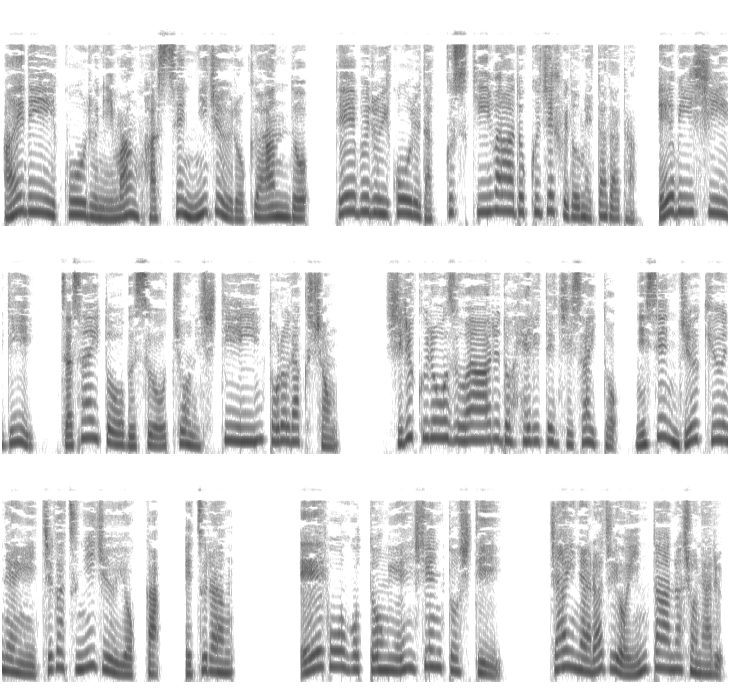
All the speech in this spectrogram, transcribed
ID イコール28026テーブルイコールダックスキーワードクジェフドメタダタ。ABCD ザサイトオブスオチョンシティイントロダクション。シルクローズワールドヘリテージサイト、2019年1月24日、閲覧。A4 ゴトンエンシェントシティ。チャイナラジオインターナショナル、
